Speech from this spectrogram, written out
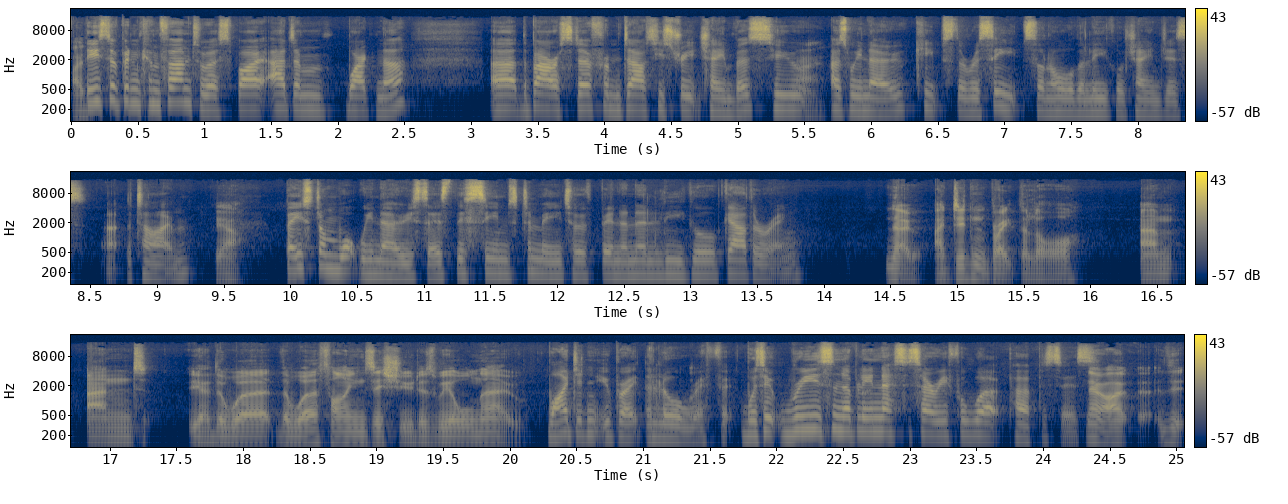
I, These have been confirmed to us by Adam Wagner, uh, the barrister from Doughty Street Chambers, who, Right. as we know, keeps the receipts on all the legal changes at the time. yeah. Based on what we know, he says, this seems to me to have been an illegal gathering. No, I didn't break the law, um, and you know there were there were fines issued, as we all know. Why didn't you break the law? If it, was it reasonably necessary for work purposes? No, I, the,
